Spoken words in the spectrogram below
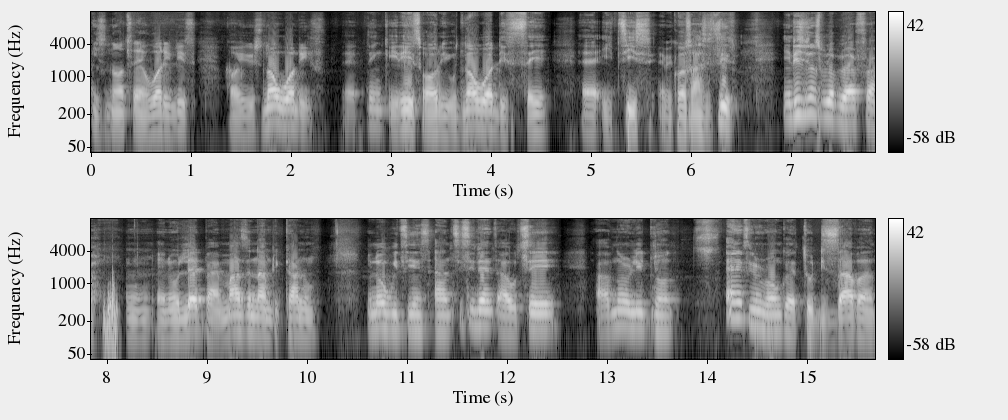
is not what it is, or it's not what they uh, think it is, or it's know what they say uh, it is. Because as it is, indigenous people of Biafra, mm, you know, led by Mazi Nnamdi Kanu, you know, with his antecedents, I would say I have not really done anything wrong uh, to deserve uh,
